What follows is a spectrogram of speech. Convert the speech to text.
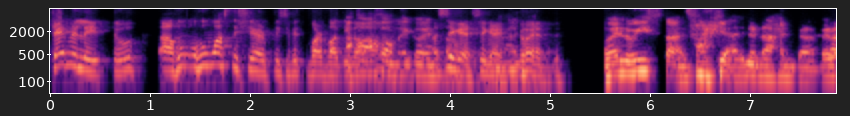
can relate to. Uh, who, who wants to share, please, a bit more about, you know? Ako, ako may kwento. Uh, sige, sige. Go ahead when we start, sorry, inunahan ko na. Pero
